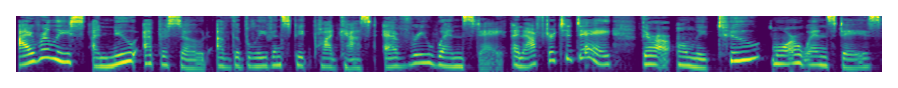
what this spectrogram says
I release a new episode of the Believe and Speak podcast every Wednesday. And after today, there are only two more Wednesdays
